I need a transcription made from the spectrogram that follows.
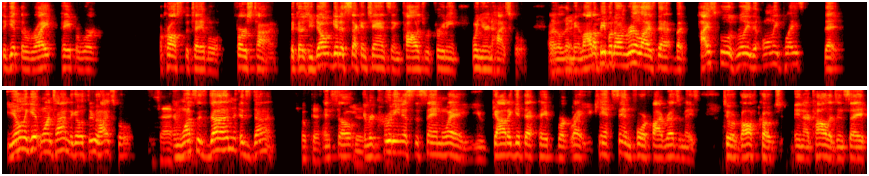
to get the right paperwork across the table first time because you don't get a second chance in college recruiting when you're in high school. I mean, a lot of people don't realize that, but high school is really the only place that you only get one time to go through high school. Exactly. And once it's done, it's done. Okay. And so in recruiting, it's the same way. You got to get that paperwork right. You can't send four or five resumes to a golf coach in a college and say,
